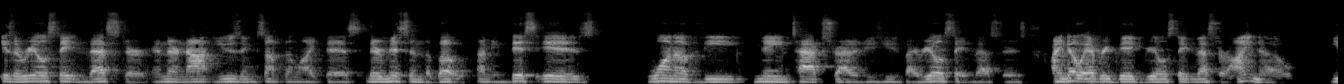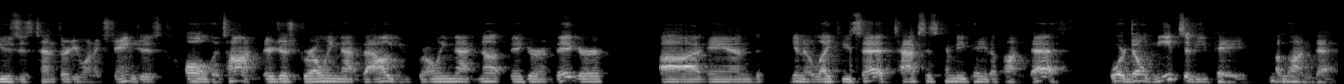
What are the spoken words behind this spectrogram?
is a real estate investor and they're not using something like this, they're missing the boat. I mean, this is one of the main tax strategies used by real estate investors. I know every big real estate investor I know uses 1031 exchanges all the time. They're just growing that value, growing that nut bigger and bigger. Uh, and, you know, like you said, taxes can be paid upon death or don't need to be paid mm-hmm. upon death.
